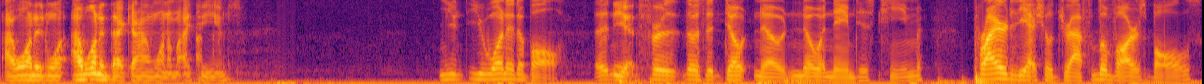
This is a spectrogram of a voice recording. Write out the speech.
I wanted one. I wanted that guy on one of my teams. You you wanted a ball. Yes. For those that don't know, Noah named his team prior to the actual draft Lavar's balls.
